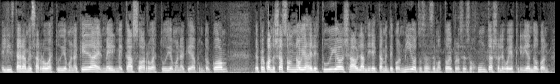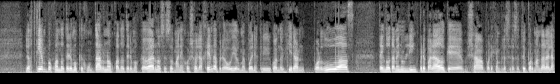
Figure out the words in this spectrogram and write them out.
El Instagram es arroba estudio el mail me caso arroba estudio monaqueda.com. Después cuando ya son novias del estudio, ya hablan directamente conmigo, entonces hacemos todo el proceso juntas, yo les voy escribiendo con los tiempos, cuando tenemos que juntarnos, cuando tenemos que vernos, eso manejo yo la agenda, pero obvio que me pueden escribir cuando quieran por dudas. Tengo también un link preparado que ya, por ejemplo, se los estoy por mandar a las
